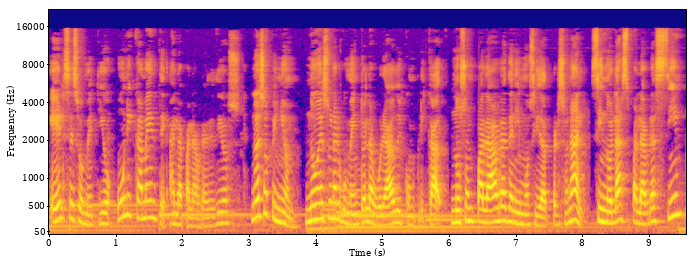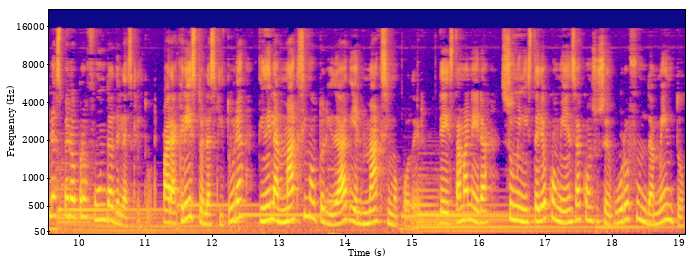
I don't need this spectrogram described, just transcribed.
Él se sometió únicamente a la palabra de Dios. No es opinión, no es un argumento elaborado y complicado, no son palabras de animosidad personal, sino las palabras simples pero profundas de la Escritura. Para Cristo la Escritura tiene la máxima autoridad y el máximo poder. De esta manera, su ministerio comienza con su seguro fundamento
